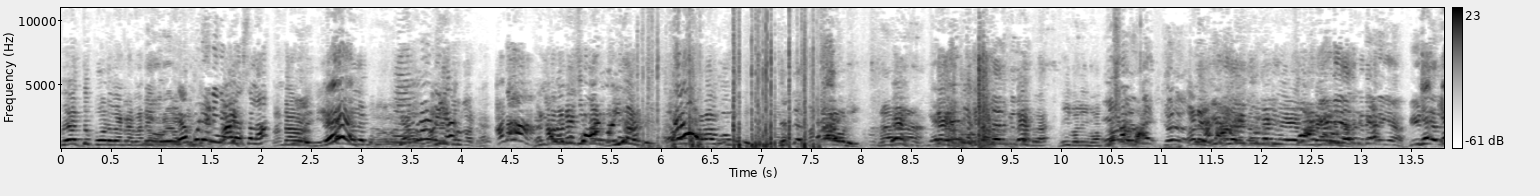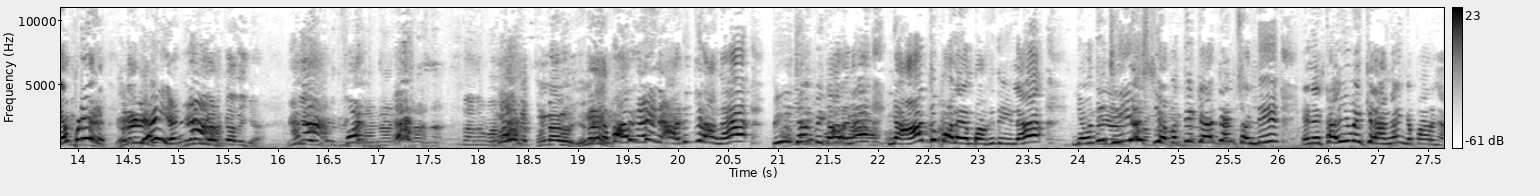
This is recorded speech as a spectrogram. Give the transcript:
பேத்து போடு வேண்டாம் வண்டி கொடுக்க. எப்படி நீங்க பேசலாம்? நீ ஏய், என்ன என்ன வண்டி நீங்க- கொடுக்கற? அண்ணா, ரெண்டு அவருக்கு வண்டி phone கொடுக்கற. நீ யாரு? ரெண்டாவது. ஏய், நீ வெளிய வா. என்ன பா- அடே, வண்டி கொடுக்கற நீ ரெண்டாவது. எ- எப்படி ஏய், என்ன phone- கொண்டாடு. என்ன இங்க பாருங்க என்ன அடிக்கிறாங்க பிஜேபி காரங்க இங்க ஆத்துப்பாளையம் பகுதியில இங்க வந்து ஜிஎஸ்டி பத்தி கேட்டேன்னு சொல்லி என்னை கை வைக்கிறாங்க இங்க பாருங்க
